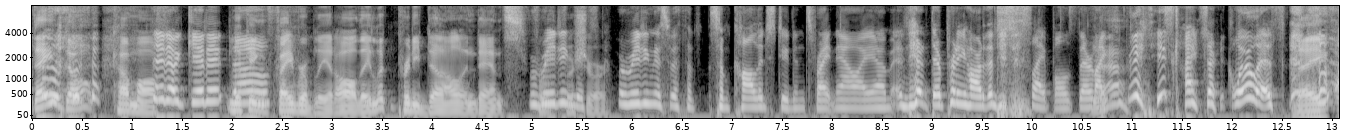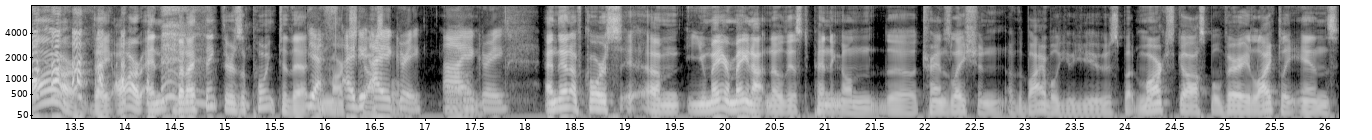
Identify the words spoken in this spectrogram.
They don't come off. They don't get it. Looking no. favorably at all. They look pretty dull and dense. We're for, reading for this. Sure. We're reading this with some college students right now. I am, and they're they're pretty hard on the disciples. They're yeah. like these guys are clueless. They are. They are. And but I think there's a point to that yes, in Mark's I do. gospel. I agree. Um, I agree. And then, of course, um, you may or may not know this depending on the translation of the Bible you use, but Mark's gospel very likely ends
